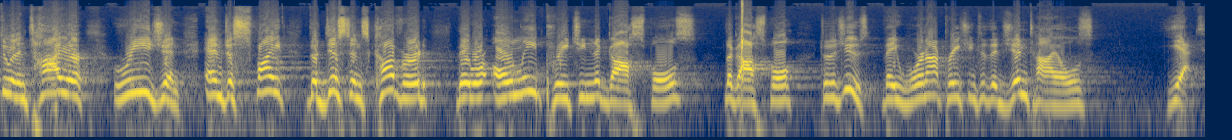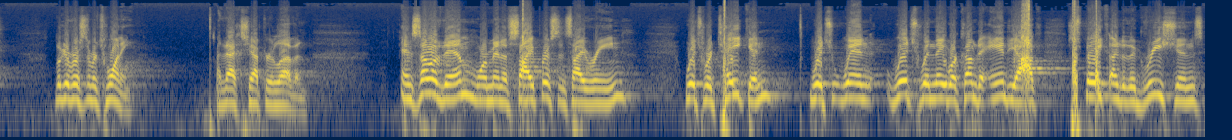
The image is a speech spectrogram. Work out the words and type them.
through an entire region. And despite the distance covered, they were only preaching the gospels, the gospel to the Jews. They were not preaching to the Gentiles yet. Look at verse number 20 of Acts chapter 11. And some of them were men of Cyprus and Cyrene, which were taken, which when, which when they were come to Antioch, spake unto the Grecians,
